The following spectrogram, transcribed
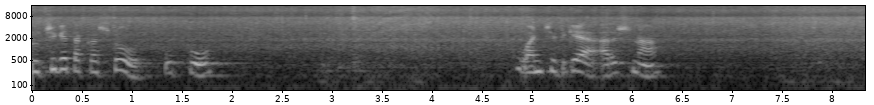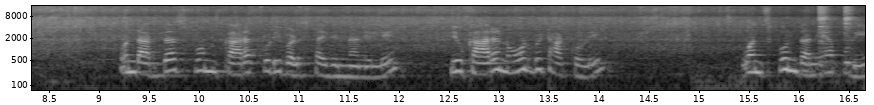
ರುಚಿಗೆ ತಕ್ಕಷ್ಟು ಉಪ್ಪು, ಒಂದು ಚಿಟಿಕೆ ಅರಿಶಿನ, ಒಂದು ಅರ್ಧ ಸ್ಪೂನ್ ಖಾರದ ಪುಡಿ ಬಳಸ್ತಾ ಇದ್ದೀನಿ ನಾನಿಲ್ಲಿ. ನೀವು ಖಾರ ನೋಡಿಬಿಟ್ಟು ಹಾಕ್ಕೊಳ್ಳಿ. ಒಂದು ಸ್ಪೂನ್ ಧನಿಯಾ ಪುಡಿ.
